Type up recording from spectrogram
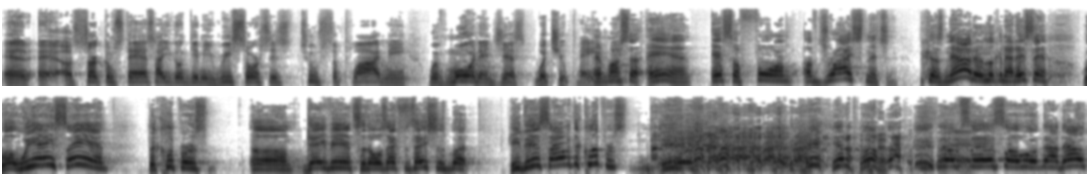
a, a, a circumstance, how you're going to give me resources to supply me with more than just what you're paying. And me. And it's a form of dry snitching because now they're looking at it, they saying, well, we ain't saying the Clippers um, gave in to those expectations, but he did sign with the Clippers. you, know, you know what I'm saying? So well, now, now,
